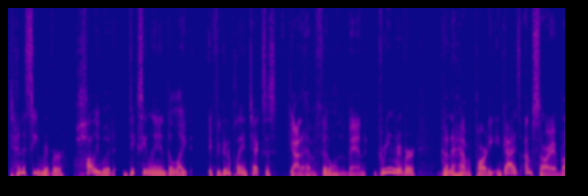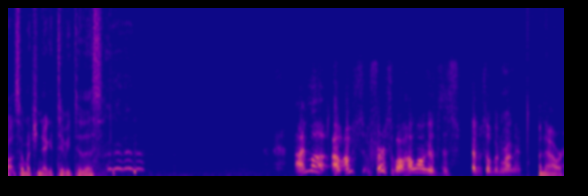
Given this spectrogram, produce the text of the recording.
Tennessee River. Hollywood. Dixieland Delight. If you're going to play in Texas, you got to have a fiddle in the band. Green River. Gonna have a party. And guys, I'm sorry I brought so much negativity to this. I'm, uh, I'm. First of all, how long has this episode been running? An hour.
